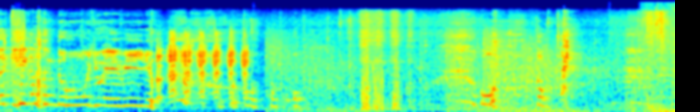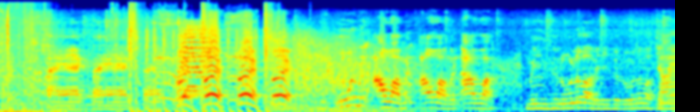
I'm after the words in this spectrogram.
ตะกี้กำลังดู UAV อยู่โอ้ตกใจแตกแตกแตกเฮ้ยเฮ้ยเฮ้ยเฮ้ยอุ้ยมันเอาอะ มันเอาอะ มันเอาอะ มันยิงทะลุแล้วว่ะมันยิงทะลุแล้วว่ะย้าย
